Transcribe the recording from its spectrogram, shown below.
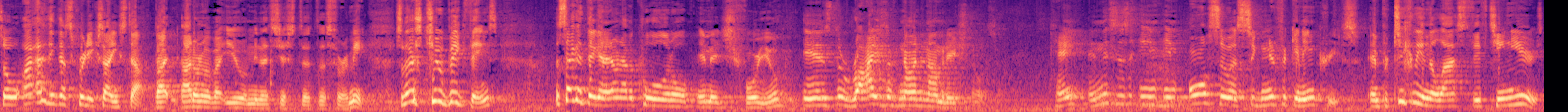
So I, I, think that's pretty exciting stuff. But I don't know about you. I mean, that's just that's sort of me. So there's two big things. The second thing, and I don't have a cool little image for you, is the rise of non-denominationalism. Okay, and this is in, in also a significant increase, and particularly in the last 15 years.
